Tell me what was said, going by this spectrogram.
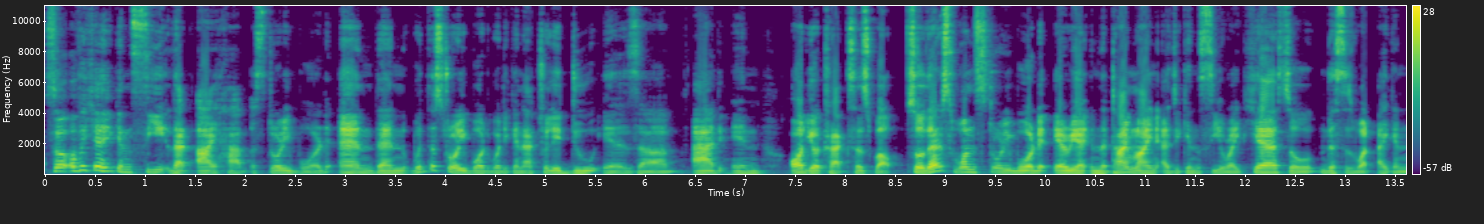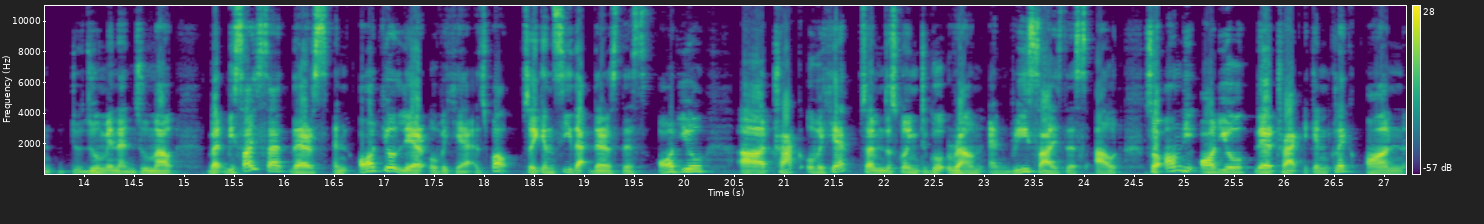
So over here, you can see that I have a storyboard and then with the storyboard, what you can actually do is uh, add in audio tracks as well. So there's one storyboard area in the timeline as you can see right here. So this is what I can do zoom in and zoom out. But besides that, there's an audio layer over here as well. So you can see that there's this audio uh, track over here. So I'm just going to go around and resize this out. So on the audio layer track, you can click on,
